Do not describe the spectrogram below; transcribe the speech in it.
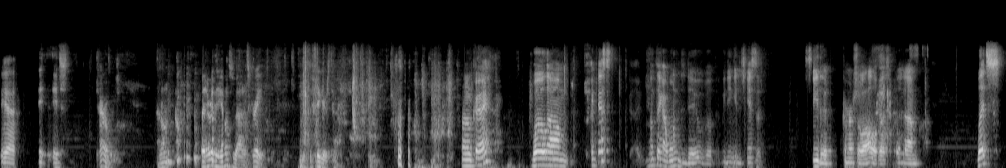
Yeah. It, it's terrible. I don't know, but everything else about it's great. The figure's terrible. Okay. Well, um, I guess one thing I wanted to do, but we didn't get a chance to see the commercial, all of us, but um, let's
